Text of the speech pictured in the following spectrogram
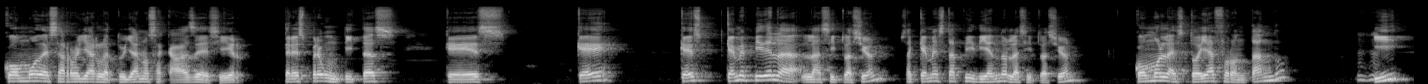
cómo desarrollarla, tú ya nos acabas de decir tres preguntitas que es, ¿qué ¿Qué, es, qué me pide la, situación? O sea, ¿qué me está pidiendo la situación? ¿Cómo la estoy afrontando? Y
